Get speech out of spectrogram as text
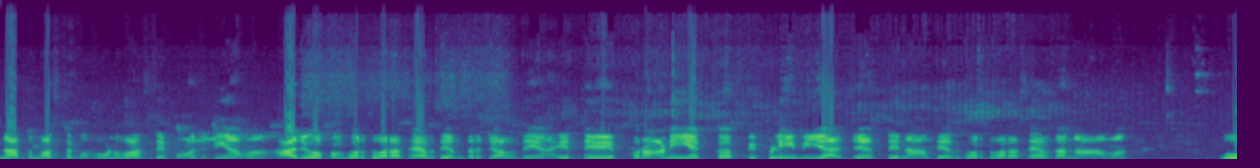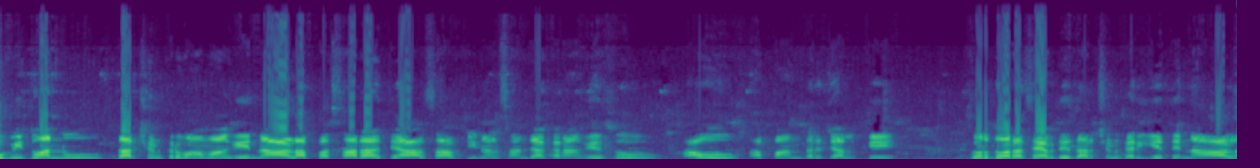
ਨਤਮਸਤਕ ਹੋਣ ਵਾਸਤੇ ਪਹੁੰਚਦੀਆਂ ਵਾ। ਆਜੋ ਆਪਾਂ ਗੁਰਦੁਆਰਾ ਸਾਹਿਬ ਦੇ ਅੰਦਰ ਚੱਲਦੇ ਆ। ਇੱਥੇ ਪੁਰਾਣੀ ਇੱਕ ਪਿਪਲੀ ਵੀ ਆ, ਜਿਸ ਦੇ ਨਾਂ ਤੇ ਇਸ ਗੁਰਦੁਆਰਾ ਸਾਹਿਬ ਦਾ ਨਾਮ ਆ ਉਹ ਵੀ ਤੁਹਾਨੂੰ ਦਰਸ਼ਨ ਕਰਵਾਵਾਂਗੇ, ਨਾਲ ਆਪਾਂ ਸਾਰਾ ਇਤਿਹਾਸ ਆਪ ਜੀ ਨਾਲ ਸਾਂਝਾ ਕਰਾਂਗੇ। ਸੋ ਆਓ ਆਪਾਂ ਅੰਦਰ ਚੱਲ ਕੇ ਗੁਰਦੁਆਰਾ ਸਾਹਿਬ ਦੇ ਦਰਸ਼ਨ ਕਰੀਏ ਤੇ ਨਾਲ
